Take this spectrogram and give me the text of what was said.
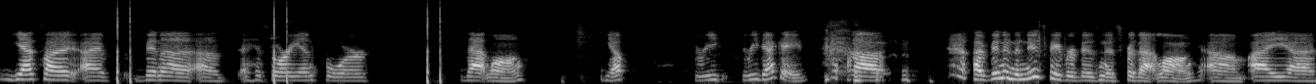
Yes, I I've been a, a, a historian for that long. Yep, three three decades. Uh, I've been in the newspaper business for that long. Um, I uh,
